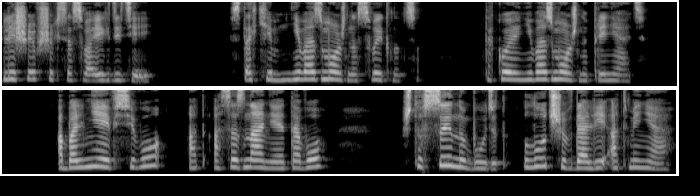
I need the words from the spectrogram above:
лишившихся своих детей. С таким невозможно свыкнуться. Такое невозможно принять. А больнее всего от осознания того, что сыну будет лучше вдали от меня.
